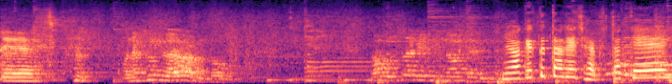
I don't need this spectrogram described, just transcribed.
네 오늘 성주야 너 너무 좀 나오면 되는데 준영아 깨끗하게 잘 부탁해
